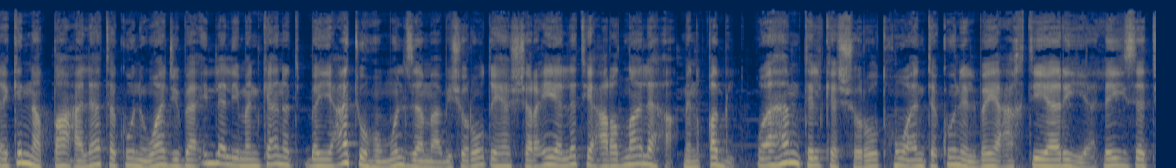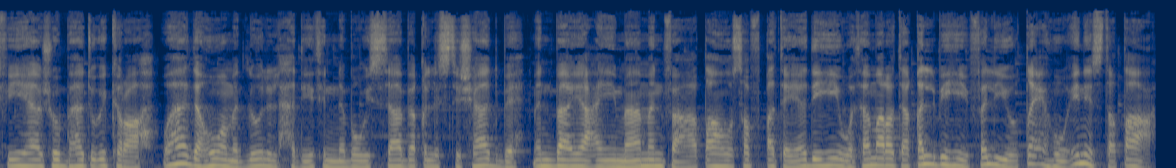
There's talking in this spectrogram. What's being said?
لكن الطاعة لا تكون واجبة إلا لمن كانت بيعته ملزمة بشروطها الشرعية التي عرضنا لها من قبل. وأهم تلك الشروط هو أن تكون البيعة اختيارية ليست فيها شبهة إكراه. وهذا هو مدلول الحديث النبوي السابق الاستشهاد به. من بايع إماما فأعطاه صفقة يده وثمرة قلبه فليطعه إن استطاع.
